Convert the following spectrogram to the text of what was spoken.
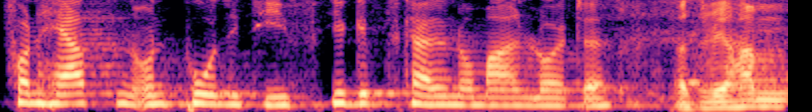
von Herzen und positiv. Hier gibt's keine normalen Leute. Also wir haben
